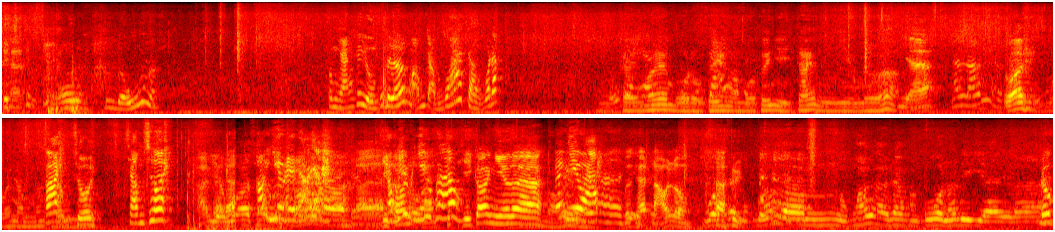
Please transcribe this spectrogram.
Ồ, đủ rồi công nhận cái vườn của bé lớn mà ông trồng quá trời quá đất. Cây mới mùa đầu tiên là mùa thứ nhì trái nhiều, nhiều nữa. Dạ. Nó lớn rồi. Rồi mỗi năm nó thôi. Xuôi xong xuôi. Có nhiêu đây rồi à? Chỉ không có nhiêu phải không? chỉ có nhiêu thôi à. Bao nhiêu à? Bước hết nổi luôn. Một mớ um, một mớ rau thằng cua nữa đi về là được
